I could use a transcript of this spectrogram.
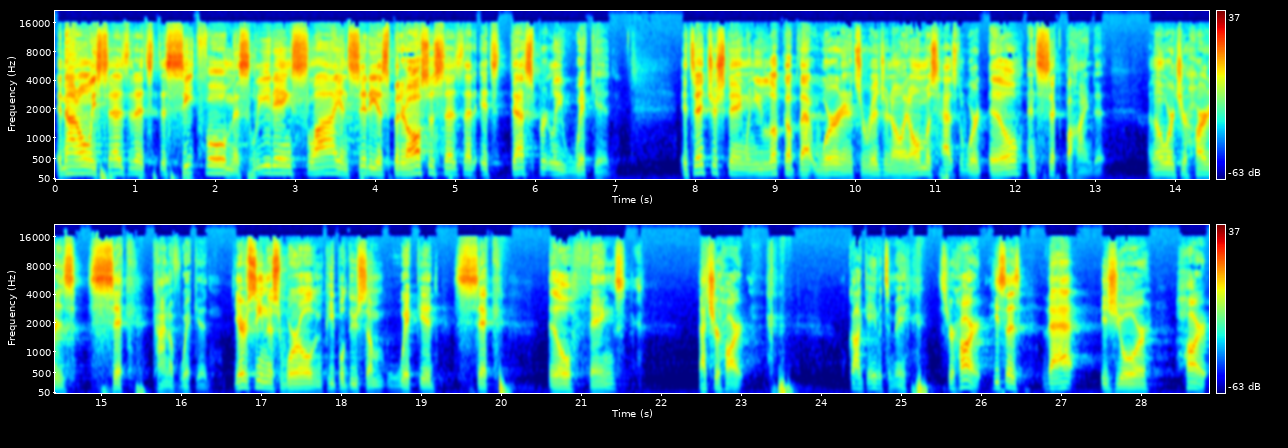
It not only says that it's deceitful, misleading, sly, insidious, but it also says that it's desperately wicked. It's interesting when you look up that word in its original, it almost has the word ill and sick behind it. In other words, your heart is sick, kind of wicked. You ever seen this world and people do some wicked, sick, ill things, that's your heart. God gave it to me. It's your heart. He says, that is your heart.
